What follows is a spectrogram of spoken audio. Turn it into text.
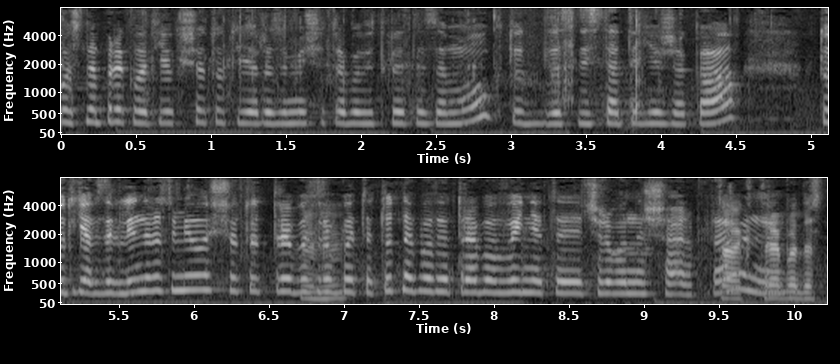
ось, наприклад, якщо тут я розумію, що треба відкрити замок, тут дістати їжака, Тут я взагалі не розуміла, що тут треба Мгм. зробити. Тут, напевно, треба виняти червоний шар, правильно? Так, треба дост...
